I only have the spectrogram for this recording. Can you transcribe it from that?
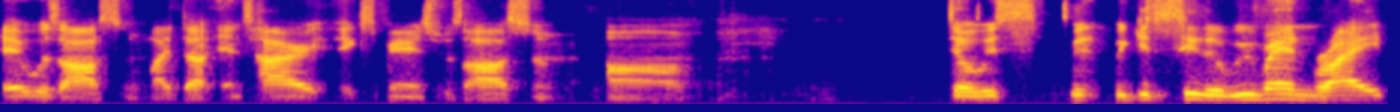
it was awesome. Like the entire experience was awesome. Um there was we, we get to see that we ran right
